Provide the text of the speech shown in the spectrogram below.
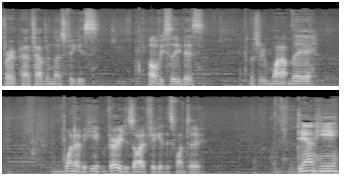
Very proud of having those figures. Obviously there's literally one up there, one over here. Very desired figure this one too. Down here,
